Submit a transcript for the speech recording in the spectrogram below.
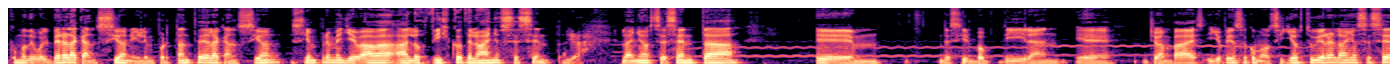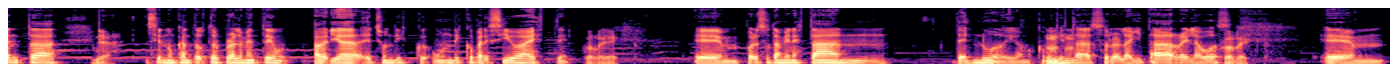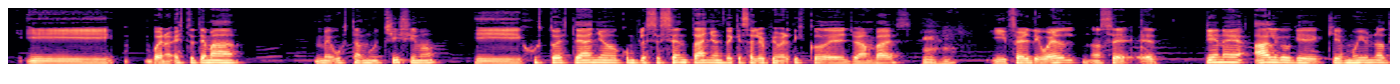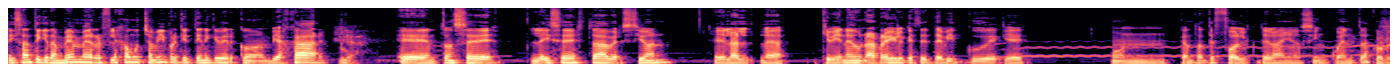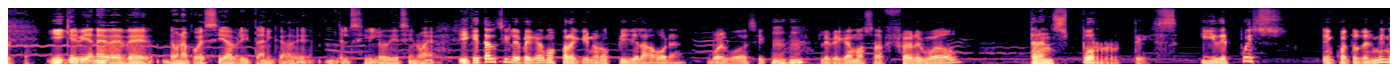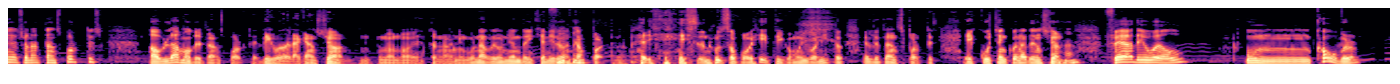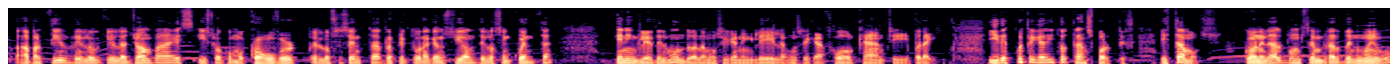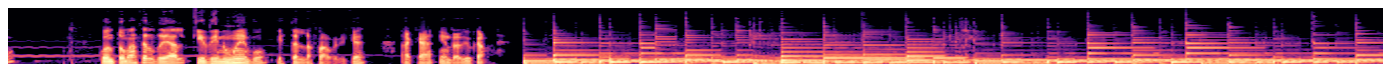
como de volver a la canción y lo importante de la canción siempre me llevaba a los discos de los años 60. Ya. Los años 60, eh, decir Bob Dylan, eh, Joan Baez, y yo pienso como si yo estuviera en los años 60 Ya. siendo un cantautor, probablemente habría hecho un disco, un disco parecido a este. Correcto. Eh, por eso también es tan desnudo, digamos, como que está solo la guitarra y la voz. Correcto. Eh, y bueno, este tema me gusta muchísimo. Y justo este año cumple 60 años de que salió el primer disco de Joan Baez. Y Fare Thee Well, no sé, eh, tiene algo que, que es muy hipnotizante y que también me refleja mucho a mí porque tiene que ver con viajar. Ya. Eh, entonces le hice esta versión eh, la- la- que viene de un arreglo que es de David Gude, que es un cantante folk de los años 50 Correcto. y que viene de, de- de una poesía británica de- del siglo XIX. ¿Y qué tal si le pegamos para que no nos pille la hora? Vuelvo a decir, le pegamos a Farewell transportes. Y después, en cuanto termine de sonar transportes, hablamos de transportes. Digo, de la canción. No, no, esto no es ninguna reunión de ingenieros en transporte. ¿no? Es un uso poético muy bonito el de transportes. Escuchen con atención. Ajá. Farewell, un cover a partir de lo que la John Baez hizo como cover en los 60 respecto a una canción de los 50 en inglés del mundo, la música en inglés, la música folk, country, por ahí. Y después pegadito, Transportes. Estamos con el álbum Sembrar de Nuevo, con Tomás del Real, que de nuevo está en la fábrica, acá en Radio Cámara.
